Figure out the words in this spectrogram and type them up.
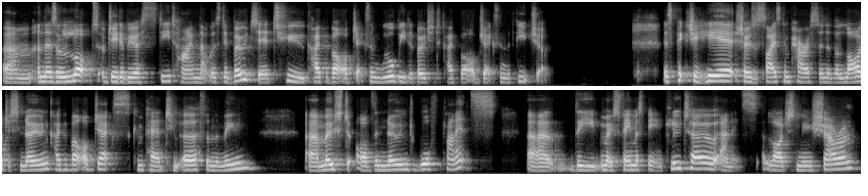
Um, and there's a lot of JWST time that was devoted to Kuiper Belt objects and will be devoted to Kuiper Belt objects in the future. This picture here shows a size comparison of the largest known Kuiper Belt objects compared to Earth and the Moon. Uh, most of the known dwarf planets, uh, the most famous being Pluto and its largest moon Charon.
